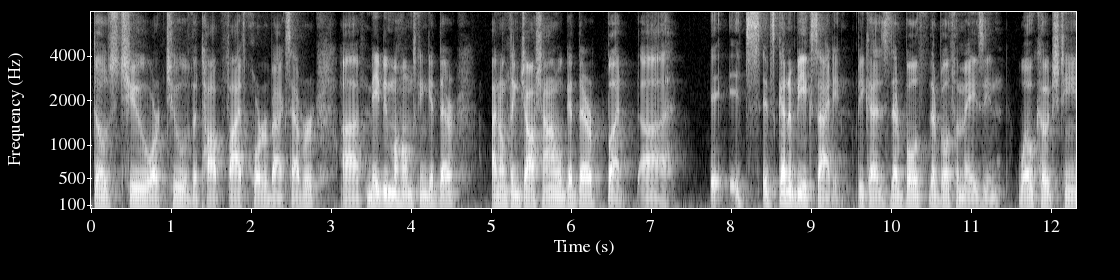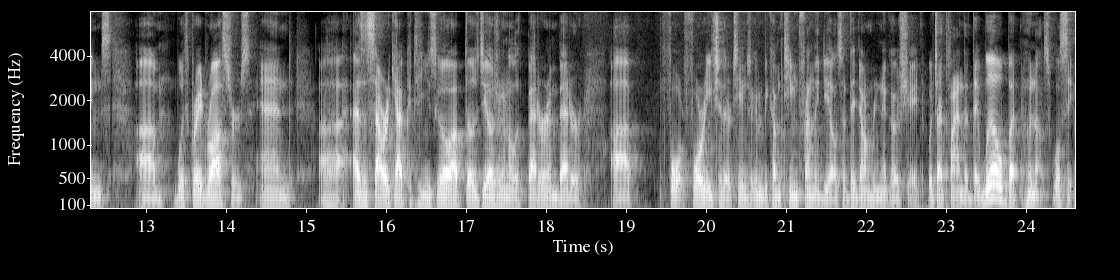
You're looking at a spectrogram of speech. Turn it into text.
those two are two of the top five quarterbacks ever. Uh, maybe Mahomes can get there. I don't think Josh Allen will get there, but uh, it, it's it's going to be exciting because they're both they're both amazing well coached teams um, with great rosters. And uh, as the salary cap continues to go up, those deals are going to look better and better. Uh, for for each of their teams are going to become team friendly deals if they don't renegotiate, which I plan that they will, but who knows? We'll see.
